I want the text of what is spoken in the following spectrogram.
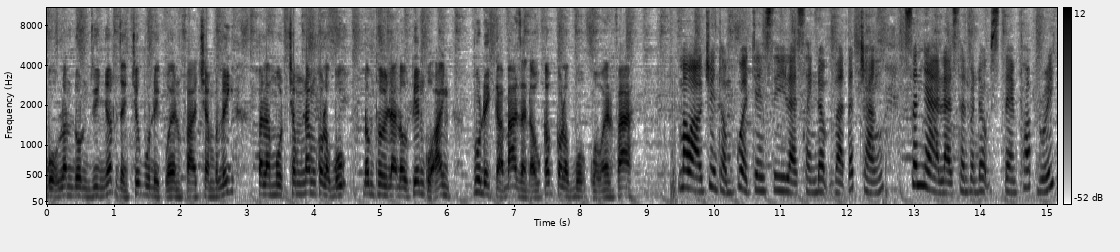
bộ London duy nhất giành chức vô địch UEFA Champions League và là một trong năm câu lạc bộ, đồng thời là đầu tiên của Anh vô địch cả ba giải đấu cấp câu lạc bộ của UEFA. Màu áo truyền thống của Chelsea là xanh đậm và tất trắng, sân nhà là sân vận động Stamford Bridge.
